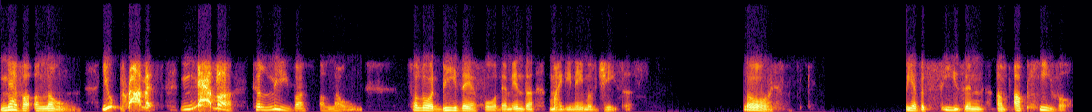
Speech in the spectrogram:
never alone. You promised never to leave us alone. So, Lord, be there for them in the mighty name of Jesus. Lord, we have a season of upheaval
